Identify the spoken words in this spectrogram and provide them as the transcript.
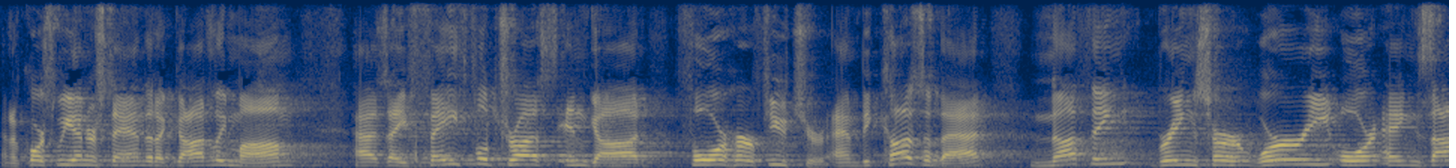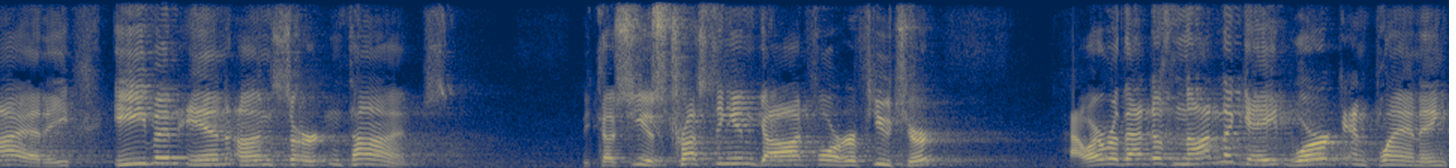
And of course, we understand that a godly mom has a faithful trust in God for her future. And because of that, nothing brings her worry or anxiety, even in uncertain times. Because she is trusting in God for her future. However, that does not negate work and planning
